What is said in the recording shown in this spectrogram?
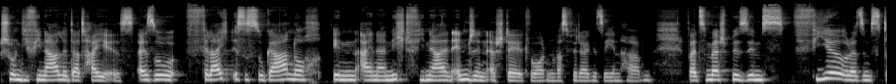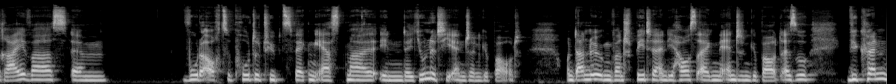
schon die finale Datei ist. Also vielleicht ist es sogar noch in einer nicht finalen Engine erstellt worden, was wir da gesehen haben. Weil zum Beispiel Sims 4 oder Sims 3 war es, ähm, wurde auch zu Prototypzwecken erstmal in der Unity Engine gebaut und dann irgendwann später in die hauseigene Engine gebaut. Also wir können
